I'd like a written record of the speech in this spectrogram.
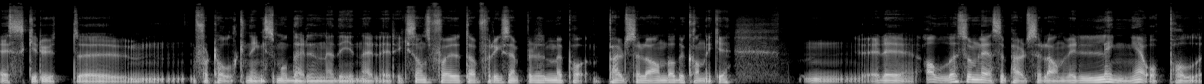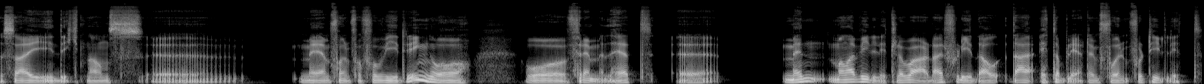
esker ut uh, fortolkningsmodellene dine, eller ikke sant. For, ta for eksempel med Paul Celan, da du kan ikke mm, eller alle som leser Paul Celan vil lenge oppholde seg i diktene hans uh, med en form for forvirring og, og fremmedhet. Uh, men man er villig til å være der fordi det er- er etablert en form for tillit.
